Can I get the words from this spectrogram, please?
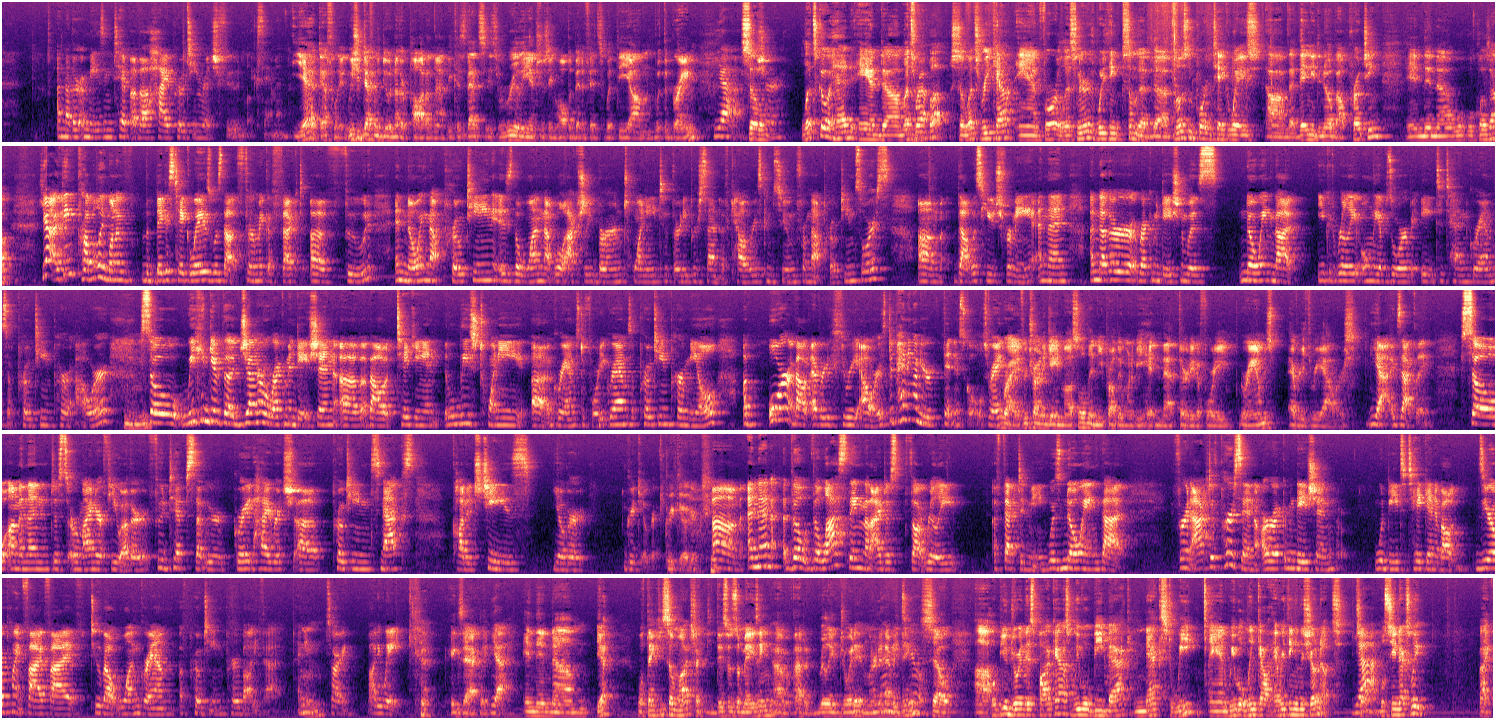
another amazing tip of a high protein rich food like salmon. Yeah, definitely. We should definitely do another pod on that because that's it's really interesting all the benefits with the um, with the brain. Yeah, So sure. let's go ahead and um, let's wrap up. So let's recap. And for our listeners, what do you think some of the, the most important takeaways um, that they need to know about protein? And then uh, we'll, we'll close out. Yeah, I think probably one of the biggest takeaways was that thermic effect of food and knowing that protein is the one that will actually burn 20 to 30% of calories consumed from that protein source. Um, that was huge for me. And then another recommendation was knowing that you could really only absorb 8 to 10 grams of protein per hour. Mm-hmm. So we can give the general recommendation of about taking in at least 20 uh, grams to 40 grams of protein per meal. Uh, or about every three hours, depending on your fitness goals, right? Right. If you're trying to gain muscle, then you probably want to be hitting that 30 to 40 grams every three hours. Yeah, exactly. So, um, and then just a reminder, a few other food tips that we were great high rich uh, protein snacks, cottage cheese, yogurt, Greek yogurt. Greek yogurt. um, and then the the last thing that I just thought really affected me was knowing that for an active person, our recommendation would be to take in about 0.55 to about one gram of protein per body fat. I mean, mm-hmm. sorry, body weight. Exactly. Yeah. And then, um, yeah. Well, thank you so much. This was amazing. I, I really enjoyed it and learning yeah, everything. So, I uh, hope you enjoyed this podcast. We will be back next week and we will link out everything in the show notes. Yeah. So, we'll see you next week. Bye.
